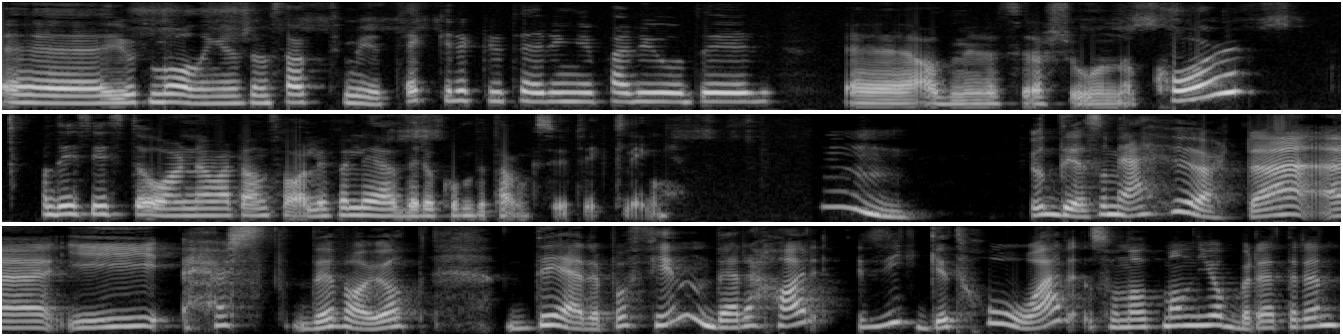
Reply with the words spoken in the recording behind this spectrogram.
Eh, gjort målinger, som sagt. Mye tech-rekruttering i perioder. Eh, administrasjon og core. Og de siste årene har jeg vært ansvarlig for leder- og kompetanseutvikling. Hmm. Jo, det som jeg hørte eh, i høst, det var jo at dere på Finn, dere har rigget HR sånn at man jobber etter en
